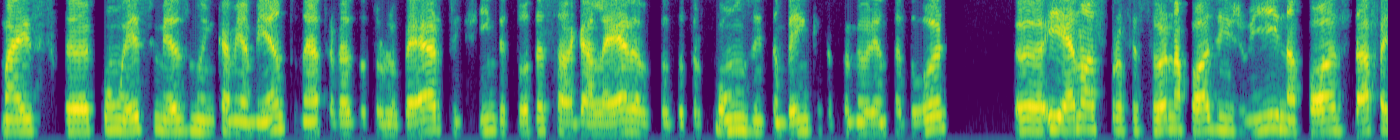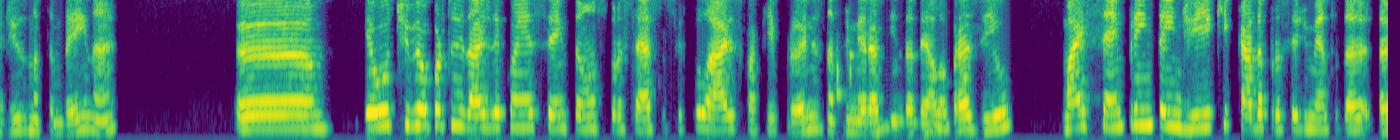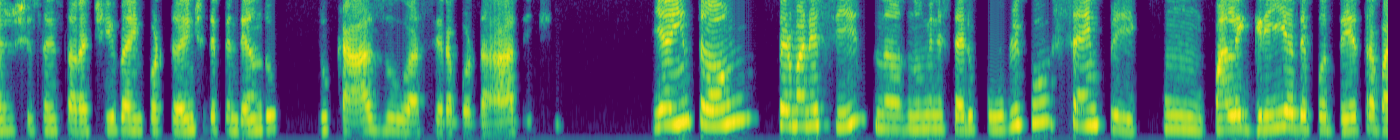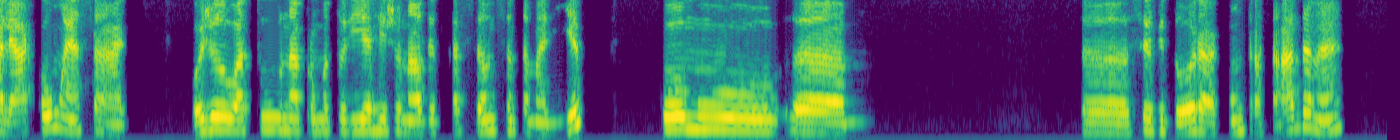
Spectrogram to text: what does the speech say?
mas uh, com esse mesmo encaminhamento, né, através do Dr. Roberto, enfim, de toda essa galera, do Dr. Ponzen também, que foi meu orientador, uh, e é nosso professor na pós em Juí, na pós da Fadisma também, né. Uh, eu tive a oportunidade de conhecer então os processos circulares com a Kay Pranes na primeira vinda dela ao Brasil, mas sempre entendi que cada procedimento da, da justiça restaurativa é importante dependendo do caso a ser abordado, enfim. E aí então permaneci no, no Ministério Público sempre com, com alegria de poder trabalhar com essa área. Hoje eu atuo na Promotoria Regional de Educação de Santa Maria, como uh, uh, servidora contratada, né?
